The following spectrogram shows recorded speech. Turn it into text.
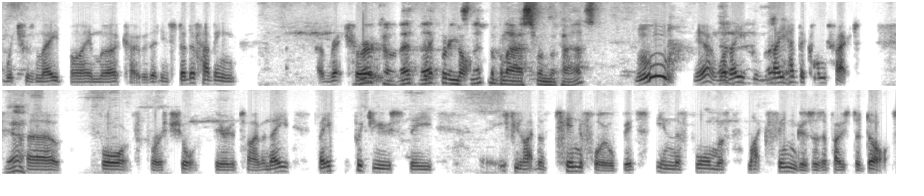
which was made by Mirko that instead of having a retro Mirko, that that brings that's a blast from the past. Mm, yeah, well they they had the contract yeah. Uh, for for a short period of time, and they they produced the if you like the tinfoil bits in the form of like fingers as opposed to dots,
